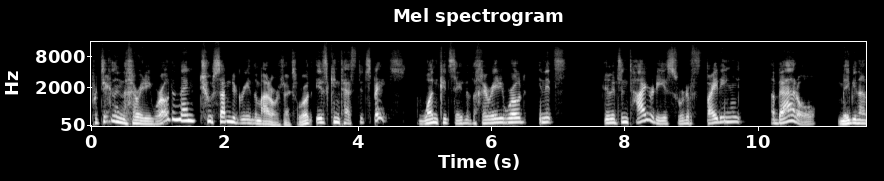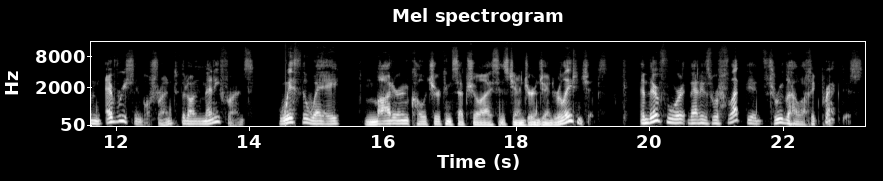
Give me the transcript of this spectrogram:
particularly in the Haredi world, and then to some degree in the modern Orthodox world, is contested space. One could say that the Haredi world, in its in its entirety, is sort of fighting a battle, maybe not on every single front, but on many fronts, with the way modern culture conceptualizes gender and gender relationships. And therefore, that is reflected through the halachic practice.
